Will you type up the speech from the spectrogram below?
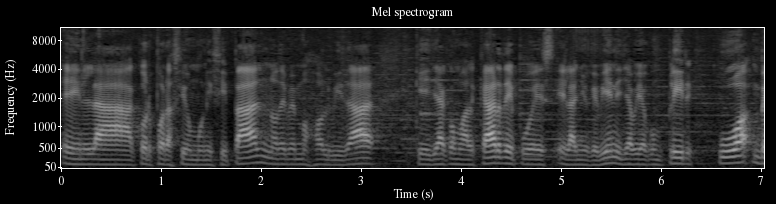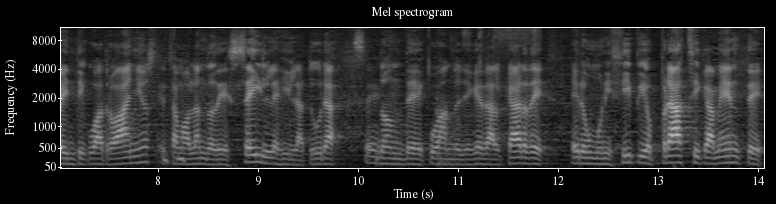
en la corporación municipal. No debemos olvidar que ya como alcalde, pues el año que viene ya voy a cumplir 24 años. Estamos hablando de seis legislaturas, donde cuando llegué de alcalde era un municipio prácticamente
